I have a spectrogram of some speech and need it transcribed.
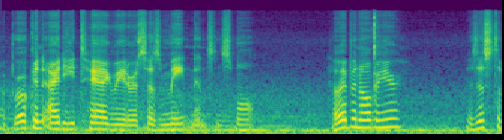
A broken ID tag reader says maintenance in small. Have I been over here? Is this the...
